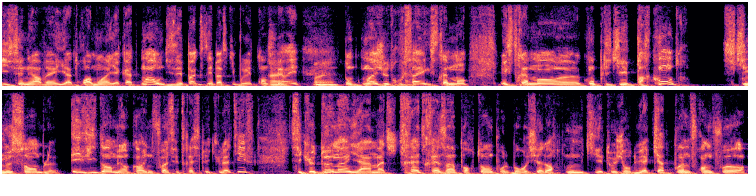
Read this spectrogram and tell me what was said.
il s'énervait il y a trois mois, il y a quatre mois, on disait pas que c'est parce qu'il voulait être transféré. Ouais, ouais. Donc moi, je trouve ça extrêmement, extrêmement euh, compliqué. Par contre, ce qui me semble évident, mais encore une fois, c'est très spéculatif, c'est que demain, il y a un match très très important pour le Borussia Dortmund, qui est aujourd'hui à 4 points de Francfort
